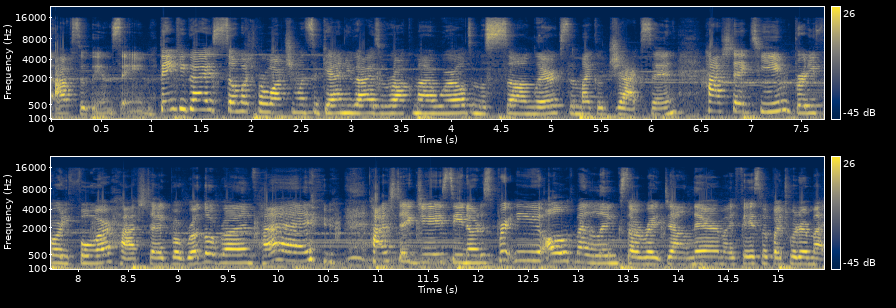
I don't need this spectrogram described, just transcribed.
absolutely insane. Thank you guys so much for watching once again. You guys rock my world and the song lyrics of Michael Jackson. Hashtag team Brittany44, hashtag Barilla hey! hashtag GAC Notice Brittney. All of my links are right down there. My Facebook, my Twitter, my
